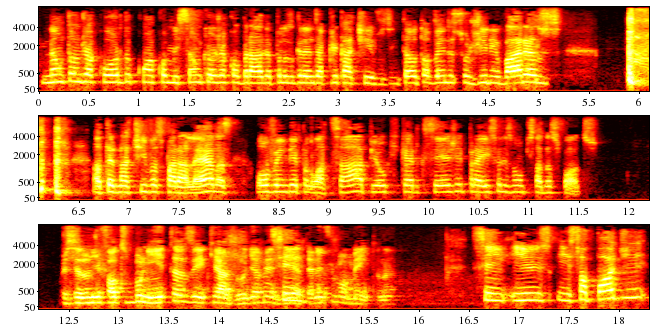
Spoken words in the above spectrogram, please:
não estão de acordo com a comissão que hoje é cobrada pelos grandes aplicativos. Então, eu estou vendo surgirem várias alternativas paralelas, ou vender pelo WhatsApp, ou o que quer que seja, e para isso eles vão precisar das fotos. Precisam de fotos bonitas e que ajude a vender Sim. até nesse momento, né? Sim, e, e só pode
